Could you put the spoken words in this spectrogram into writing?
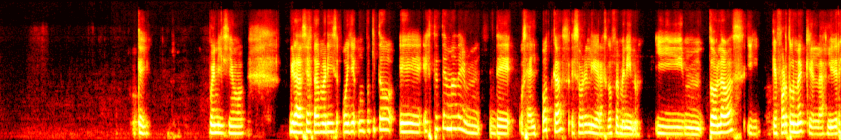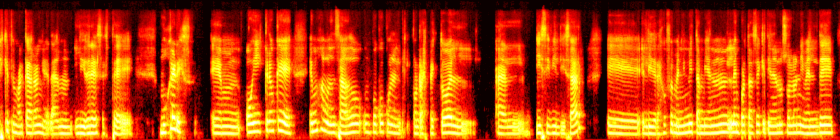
Ok, buenísimo. Gracias, Damaris. Oye, un poquito, eh, este tema de, de, o sea, el podcast es sobre liderazgo femenino y mm, tú hablabas y qué fortuna que las líderes que te marcaron eran líderes, este, mujeres. Em, hoy creo que hemos avanzado un poco con, el, con respecto al, al visibilizar eh, el liderazgo femenino y también la importancia que tiene no solo a nivel de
